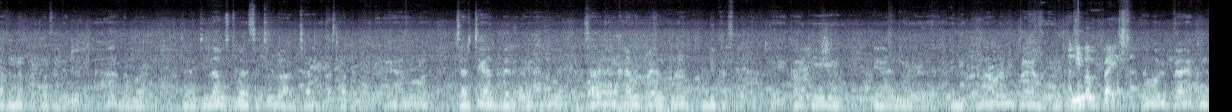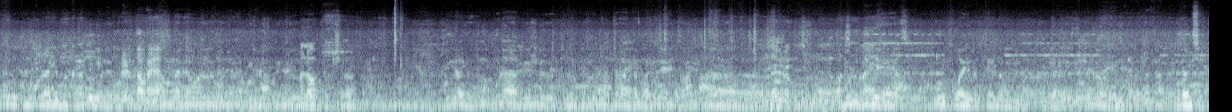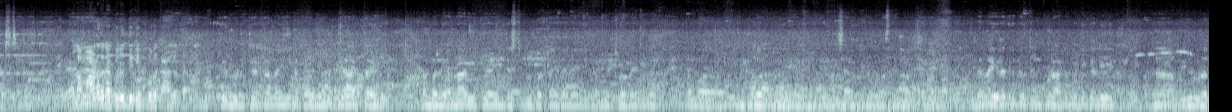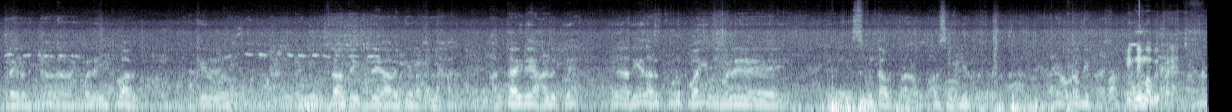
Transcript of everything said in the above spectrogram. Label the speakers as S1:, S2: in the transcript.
S1: ಅದನ್ನ ಪ್ರಪೋಸಲ್ ಇರಲಿಲ್ಲ ನಮ್ಮ ಜಿಲ್ಲಾ ಉಸ್ತುವಾರಿ ಸಚಿವರು ಆ ವಿಚಾರ ಪ್ರಸ್ತಾಪ ಮಾಡಿದ್ದಾರೆ. ಅದು ಚರ್ಚೆ ಹಂತದಲ್ಲಿದೆ. ಅದು ಸಾರ್ವಜನಿಕರ ಅಭಿಪ್ರಾಯವನ್ನು ಕೂಡ ಕ್ರೋಢೀಕರಿಸಬೇಕಾಗುತ್ತೆ ಏಕಾಏಕಿ ಆ, ಹಂಗೆ ಹೇಳಿದ್ದಾರೆ. ಅವರ ಅಭಿಪ್ರಾಯ ಅವರು ಹೇಳಿದ್ದಾರೆ.
S2: ನಿಮ್ಮ ಅಭಿಪ್ರಾಯ ಅಂತ
S1: ನಮ್ಮ ಅಭಿಪ್ರಾಯ ತುಮಕೂರು ತುಮಕೂರಾಗಿ ಹಲೋ? ದಕ್ಷಿಣ. ಹೀಗಾಗಿ ಅದನ್ನು ಕೂಡ ಬೆಂಗಳೂರು ಬೆಂಗಳೂರು ಉತ್ತರ ಅಂತ ಮಾಡಿದ್ರೆ ಪೂರಕವಾಗಿರುತ್ತೆ ಅನ್ನೋ ಒಂದು ಅಷ್ಟೇ.
S2: ಎಲ್ಲ ಮಾಡಿದ್ರೆ ಅಭಿವೃದ್ಧಿಗೆ ಪೂರಕ ಆಗುತ್ತೆ?
S1: ಬಿಡುತ್ತೆ ಬಿಡುತ್ತೆ ಅಂತೆಲ್ಲ ಈಗ ಅಭಿವೃದ್ಧಿ ಆಗ್ತಾ ಇದೆ. ನಮ್ಮಲ್ಲಿ ಎಲ್ಲ ರೀತಿಯ ಇಂಡಸ್ಟ್ರಿಗಳು ಬರ್ತಾ ಇದ್ದಾವೆ ಈಗ ಮೆಟ್ರೋ ರೈಲು ನಮ್ಮ ತುಮಕೂರು ರೀಚ್ ಆಗೋಕ್ಕೆ ವ್ಯವಸ್ಥೆ ಮಾಡ್ತಾ ಇದ್ದಾರೆ ಇವೆಲ್ಲ ಇರೋದ್ರಿಂದ ತುಮಕೂರು ಆಟೋಮೆಟಿಕಲಿ ಬೆಂಗಳೂರು ಹತ್ರ ಇರೋದ್ರಿಂದ ಒಳ್ಳೆ ಇಂಪ್ರೂವ್ ಆಗುತ್ತೆ. ಅದಕ್ಕೇನು ಬೆಂಗಳೂರು ಉತ್ತರ ಅಂತ ಇಟ್ಟರೆ ಆಗುತ್ತೆ ಅನ್ನೋದಲ್ಲ. ಆಗ್ತಾ ಇದೆ ಆಗುತ್ತೆ. ಅದೇನು ಅದಕ್ಕೆ ಪೂರಕವಾಗಿ ಒಂದು ಒಳ್ಳೆ ಅಂತ ಅವ್ರು ಭಾವಿಸಿ ಹೇಳಿರ್ಬೋದು ಅವರ ಅಭಿಪ್ರಾಯ
S3: ಈಗ ನಿಮ್ಮ ಅಭಿಪ್ರಾಯ?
